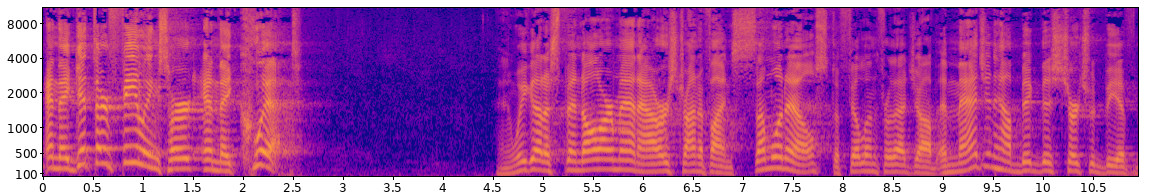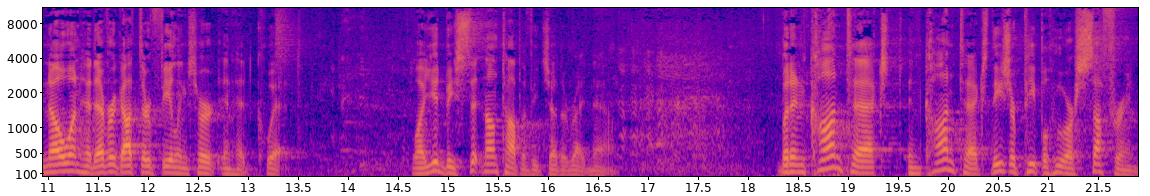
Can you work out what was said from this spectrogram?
and they get their feelings hurt and they quit. And we got to spend all our man hours trying to find someone else to fill in for that job. Imagine how big this church would be if no one had ever got their feelings hurt and had quit. Well, you'd be sitting on top of each other right now. But in context, in context, these are people who are suffering.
